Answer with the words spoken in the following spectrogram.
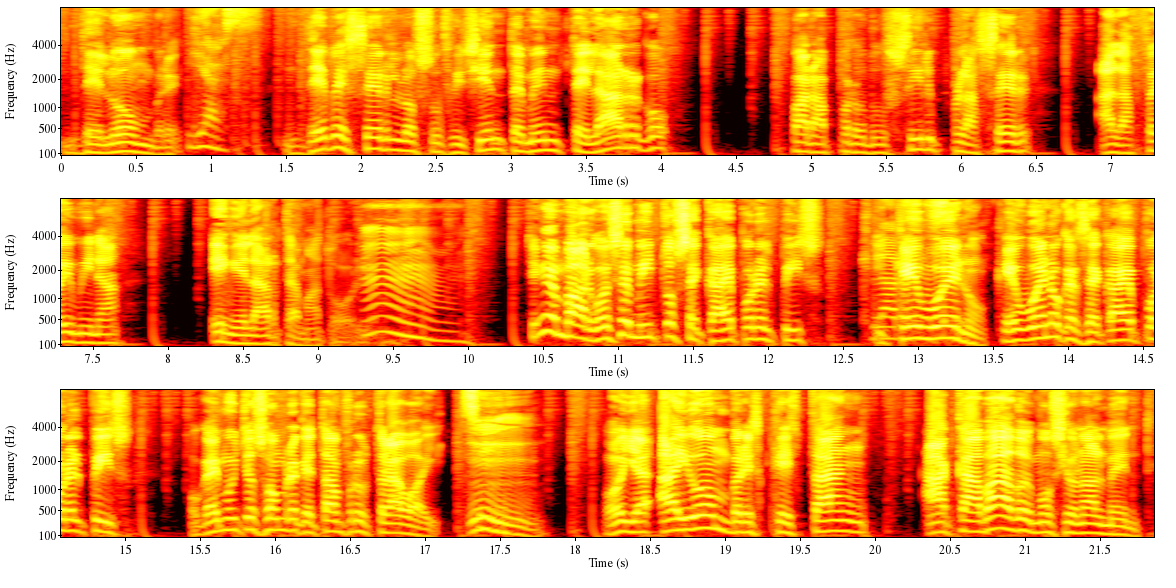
del hombre Yes. debe ser lo suficientemente largo para producir placer a la fémina en el arte amatorio. Mm. Sin embargo, ese mito se cae por el piso. Claro y qué bueno, qué bueno que se cae por el piso, porque hay muchos hombres que están frustrados ahí. Sí. Oye, hay hombres que están acabados emocionalmente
